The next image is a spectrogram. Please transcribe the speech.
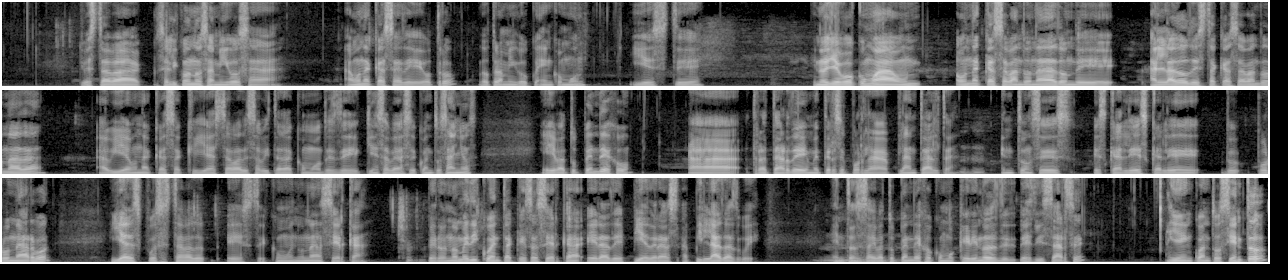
Yo estaba, salí con unos amigos a, a una casa de otro, de otro amigo en común. Y este. Y nos llevó como a, un, a una casa abandonada donde al lado de esta casa abandonada había una casa que ya estaba deshabitada como desde quién sabe hace cuántos años. Y ahí va tu pendejo a tratar de meterse por la planta alta. Entonces escalé, escalé por un árbol y ya después estaba este como en una cerca. Pero no me di cuenta que esa cerca era de piedras apiladas, güey. Entonces ahí va tu mm. pendejo como queriendo deslizarse. Y en cuanto siento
